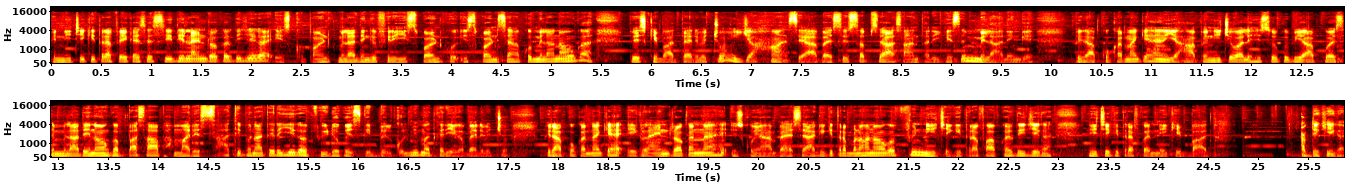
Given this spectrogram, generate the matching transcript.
फिर नीचे की तरफ़ एक ऐसे सीधी लाइन ड्रॉ कर दीजिएगा, इसको पॉइंट मिला देंगे, फिर इस पॉइंट को इस पॉइंट से आपको मिलाना होगा। फिर इसके बाद प्यारे बच्चों, यहाँ से आप ऐसे सबसे आसान तरीके से मिला देंगे। फिर आपको करना क्या है, यहाँ पे नीचे वाले हिस्सों को भी आपको ऐसे मिला देना होगा। बस आप हमारे साथ ही बनाते रहिएगा, वीडियो को इसकी बिल्कुल भी मत करिएगा, प्यारे बच्चों। फिर आपको करना क्या है? एक लाइन ड्रॉ करना है, इसको यहाँ पे ऐसे आगे की तरफ़ बढ़ाना होगा, फिर नीचे की तरफ़ आप कर दीजिएगा। नीचे की तरफ़ करने के बाद अब देखिएगा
